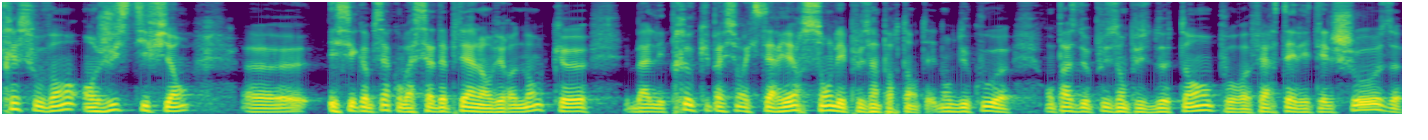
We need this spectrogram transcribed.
très souvent en justifiant euh, et c'est comme ça qu'on va s'adapter à l'environnement que bah, les préoccupations extérieures sont les plus importantes. Et donc du coup, euh, on passe de plus en plus de temps pour faire telle et telle chose.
